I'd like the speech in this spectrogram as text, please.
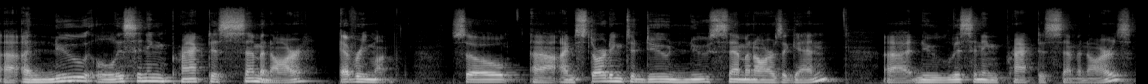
uh, a new listening practice seminar every month. So uh, I'm starting to do new seminars again, uh, new listening practice seminars.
